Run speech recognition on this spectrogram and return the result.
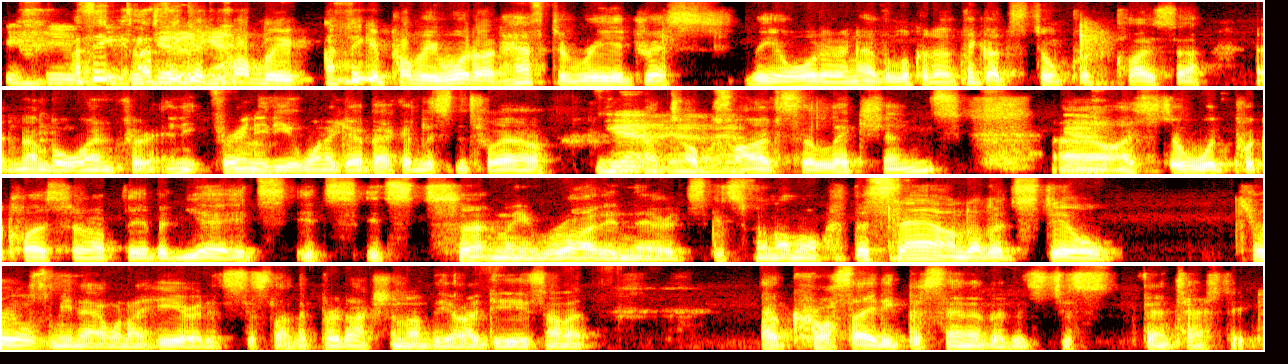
If you, I think I did think it again? probably I think it probably would. I'd have to readdress the order and have a look at it. I think I'd still put closer at number one for any for any of you who want to go back and listen to our, yeah, our yeah, top yeah. five selections. Uh, I still would put closer up there, but yeah, it's it's it's certainly right in there. It's it's phenomenal. The sound of it still thrills me now when I hear it. It's just like the production of the ideas on it. Across eighty percent of it, it's just fantastic.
